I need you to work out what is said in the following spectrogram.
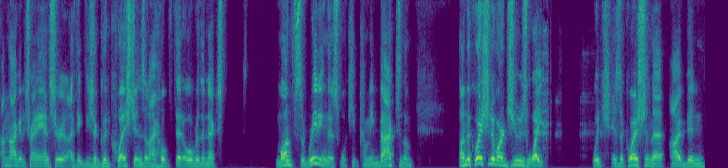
I'm not going to try and answer it. I think these are good questions. And I hope that over the next months of reading this, we'll keep coming back to them. On the question of our Jews white, which is a question that I've been,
